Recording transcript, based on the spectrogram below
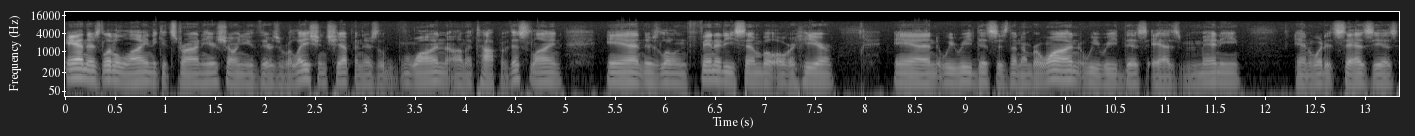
And there's a little line that gets drawn here showing you there's a relationship and there's a 1 on the top of this line and there's a little infinity symbol over here and we read this as the number one. We read this as many, and what it says is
